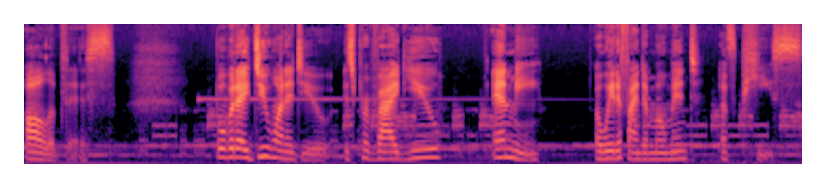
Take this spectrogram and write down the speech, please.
all of this. But what I do want to do is provide you and me a way to find a moment of peace.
